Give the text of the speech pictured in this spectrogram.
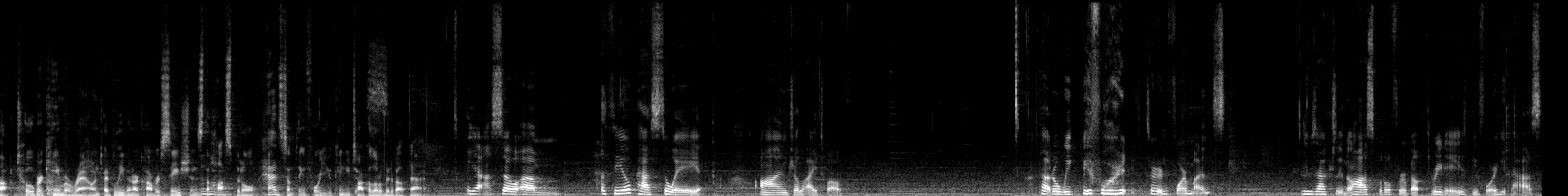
October came around, I believe in our conversations, Mm-hmm. the hospital had something for you. Can you talk a little bit about that? Yeah, so um, Theo passed away on July 12th. About a week before it turned four months. He was actually in the hospital for about three days before he passed.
